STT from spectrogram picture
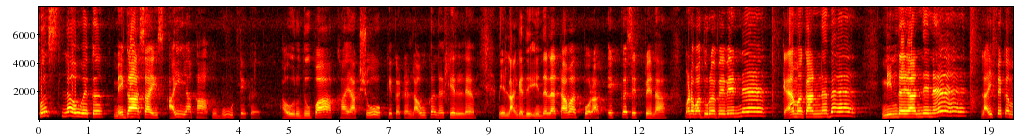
ෆස්ට් ලව් එක මෙගා සයිස් අයියා කාපු බූට් එක අවුරුදු පාක් හයක් ෂෝක් එකට ලව් කළ කෙල්ල. මේ ළඟද ඉඳලා තවත් පොරක් එක්ක සෙට් වෙලා මට වතුර පෙවෙන්න කෑම කන්න බෑ. නින්ද යන්නේ නෑ. ලයිෆ් එකම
